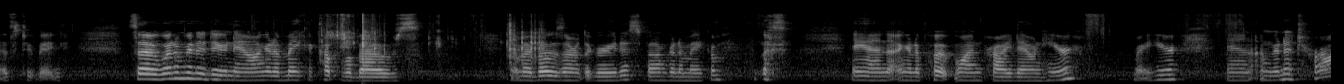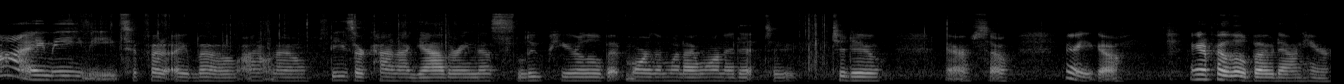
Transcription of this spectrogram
It's too big. So what I'm going to do now, I'm going to make a couple of bows. And my bows aren't the greatest, but I'm going to make them. and I'm going to put one probably down here, right here. And I'm going to try maybe to put a bow. I don't know. These are kind of gathering this loop here a little bit more than what I wanted it to, to do there. So there you go. I'm going to put a little bow down here.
